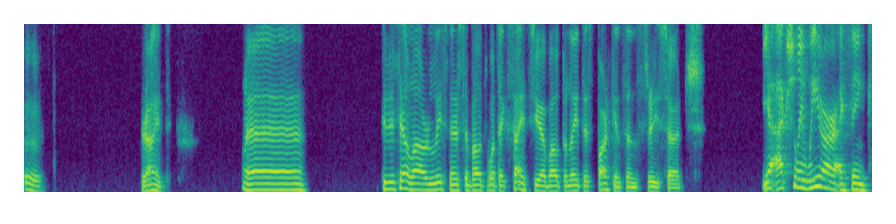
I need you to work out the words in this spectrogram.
Mm. Right. Uh, could you tell our listeners about what excites you about the latest Parkinson's research? Yeah, actually, we are, I think,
